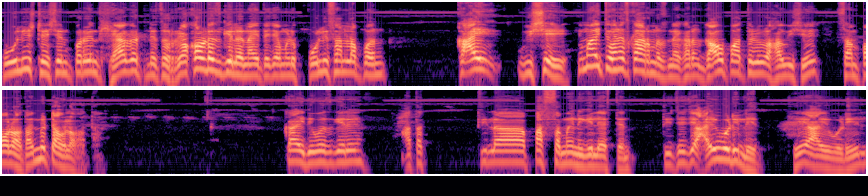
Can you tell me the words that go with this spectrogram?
पोलीस स्टेशनपर्यंत ह्या घटनेचं रेकॉर्डच गेलं नाही. त्याच्यामुळे पोलिसांना पण काय विषय हे माहिती होण्याचं कारणच नाही. कारण गाव पातळीवर हा विषय संपवला होता मिटावला होता. काही दिवस गेले आता तिला पाच सहा महिने गेले असते. तिचे जे आई वडील आहेत हे आई वडील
